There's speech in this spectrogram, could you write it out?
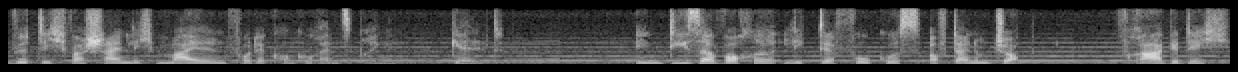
wird dich wahrscheinlich Meilen vor der Konkurrenz bringen. Geld. In dieser Woche liegt der Fokus auf deinem Job. Frage dich,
